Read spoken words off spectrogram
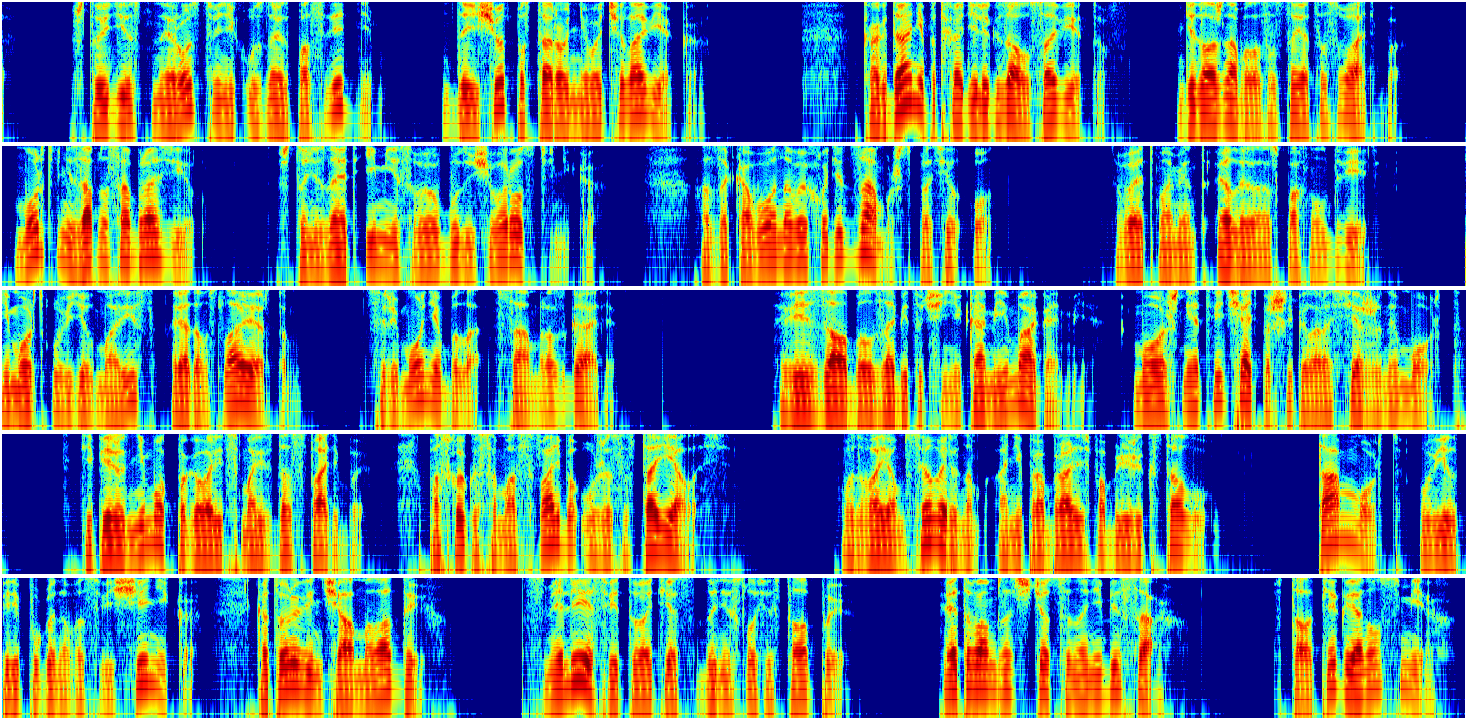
что единственный родственник узнает последним, да еще от постороннего человека. Когда они подходили к залу советов, где должна была состояться свадьба, Морд внезапно сообразил, что не знает имени своего будущего родственника. «А за кого она выходит замуж?» – спросил он. В этот момент Элрин распахнул дверь, и Морт увидел Марис рядом с Лаэртом. Церемония была в самом разгаре. Весь зал был забит учениками и магами. «Можешь не отвечать», – прошипел рассерженный Морт. Теперь он не мог поговорить с Марис до свадьбы, поскольку сама свадьба уже состоялась. Вдвоем с Элларином они пробрались поближе к столу. Там Морт увидел перепуганного священника который венчал молодых. «Смелее, святой отец!» – донеслось из толпы. «Это вам зачтется на небесах!» В толпе грянул смех.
